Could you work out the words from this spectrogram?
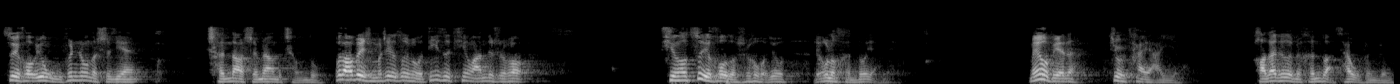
最后用五分钟的时间沉到什么样的程度。不知道为什么这个作品我第一次听完的时候，听到最后的时候我就流了很多眼泪。没有别的，就是太压抑了。好在这个很短，才五分钟。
